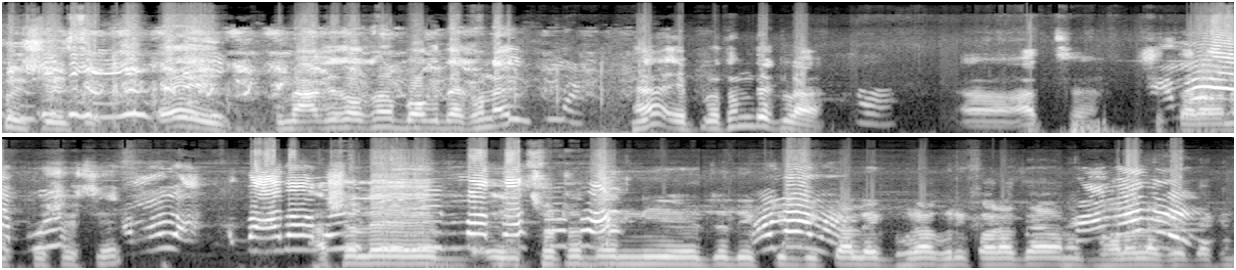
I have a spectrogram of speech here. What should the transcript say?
খুশি হয়েছে এই তুমি আগে কখনো বক দেখো নাই? হ্যাঁ এই প্রথম দেখলা? আহ, আচ্ছা সে তারা অনেক খুশি হয়েছে। আসলে এই ছোটদের নিয়ে যদি একটু বিকালে ঘোরাঘুরি করা যায় অনেক ভালো লাগে। দেখেন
